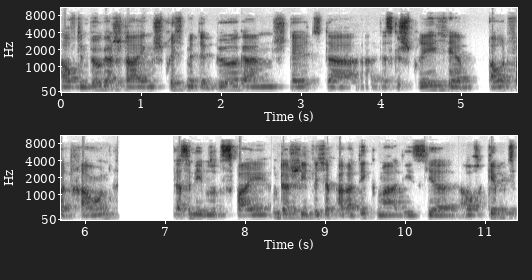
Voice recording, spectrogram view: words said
auf den Bürgersteigen, spricht mit den Bürgern, stellt da das Gespräch her, baut Vertrauen. Das sind eben so zwei unterschiedliche Paradigma, die es hier auch gibt.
